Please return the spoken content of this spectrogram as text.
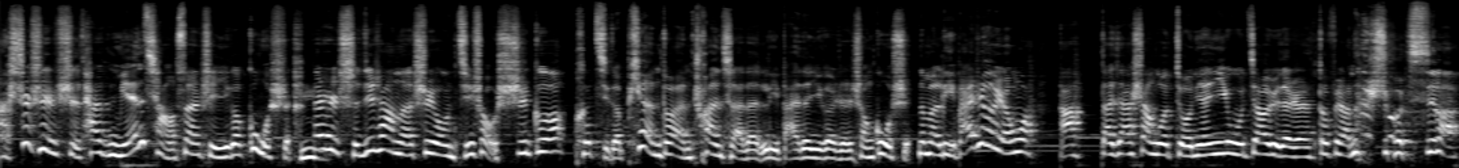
啊，是是是，它勉强算是一个故事，但是实际上呢，是用几首诗歌和几个片段串起来的李白的一个人生故事。那么李白这个人物啊，大家上过九年义务教育的人都非常的熟悉了，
